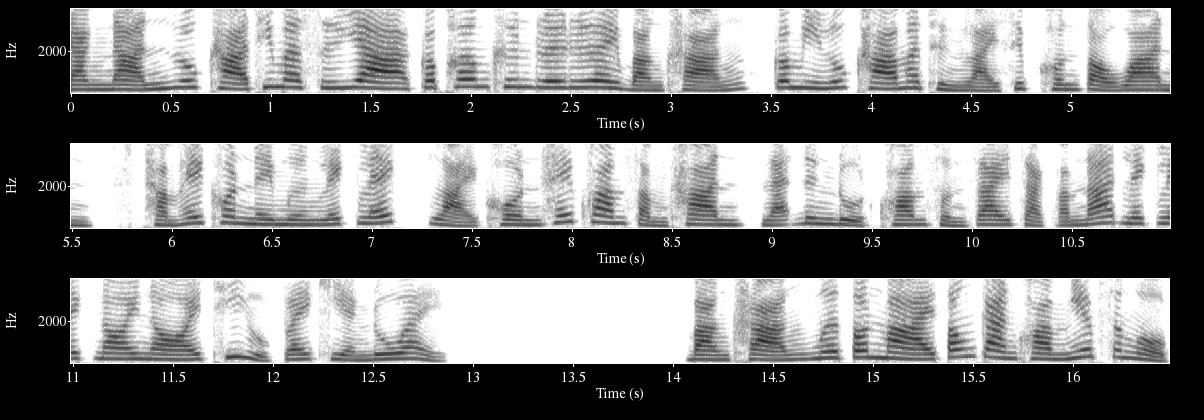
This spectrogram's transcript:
ดังนั้นลูกค้าที่มาซื้อยาก็เพิ่มขึ้นเรื่อยๆ บางครั้ง ก็มีลูกค้ามาถึงหลายสิบคนต่อวันทำให้คนในเมืองเล็กๆ หลายคนให้ความสำคัญ และดึงดูดความสนใจจากอำนาจเล็ก ๆ น้อยๆ ที่อยู่ใกล้เคียงด้วย บางครั้งเมื่อต้นไม้ต้องการความเงียบสงบ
